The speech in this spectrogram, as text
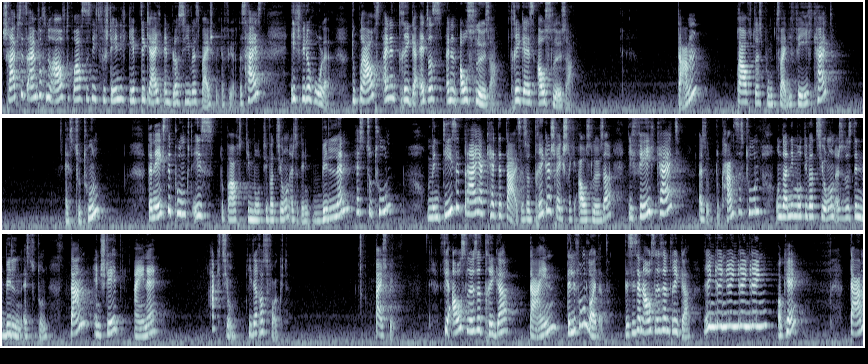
Schreib es jetzt einfach nur auf, du brauchst es nicht verstehen, ich gebe dir gleich ein plausibles Beispiel dafür. Das heißt, ich wiederhole. Du brauchst einen Trigger, etwas, einen Auslöser. Trigger ist Auslöser. Dann brauchst du als Punkt 2 die Fähigkeit, es zu tun. Der nächste Punkt ist, du brauchst die Motivation, also den Willen, es zu tun. Und wenn diese Dreierkette da ist, also Trigger, Schrägstrich, Auslöser, die Fähigkeit, also du kannst es tun, und dann die Motivation, also du hast den Willen, es zu tun, dann entsteht eine Aktion, die daraus folgt. Beispiel. Für Auslöser-Trigger dein Telefon läutet. Das ist ein Auslöser, ein Trigger. Ring, ring, ring, ring, ring. Okay? Dann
